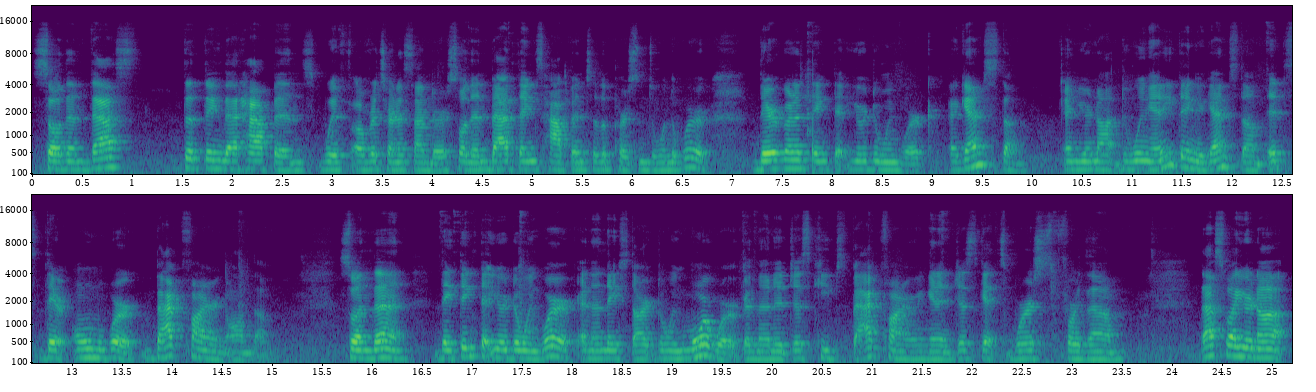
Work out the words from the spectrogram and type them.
So then that's the thing that happens with a return of sender. So then bad things happen to the person doing the work. They're going to think that you're doing work against them and you're not doing anything against them. It's their own work backfiring on them. So and then they think that you're doing work and then they start doing more work and then it just keeps backfiring and it just gets worse for them. That's why you're not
